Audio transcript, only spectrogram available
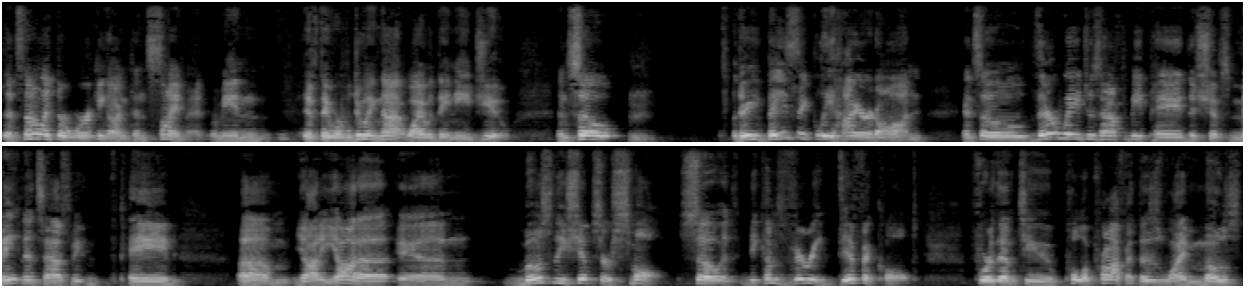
it's not like they're working on consignment. I mean, if they were doing that, why would they need you? And so they basically hired on, and so their wages have to be paid, the ship's maintenance has to be paid, um, yada yada, and most of these ships are small. So it becomes very difficult for them to pull a profit. This is why most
